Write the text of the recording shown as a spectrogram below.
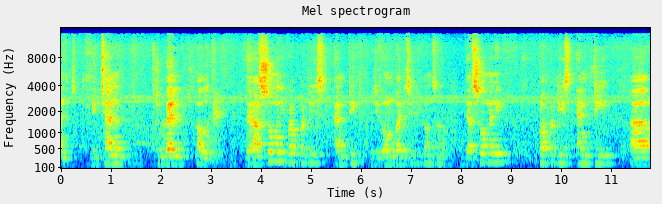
and be channeled to build housing. There are so many properties empty, which is owned by the city council. There are so many properties empty, uh,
